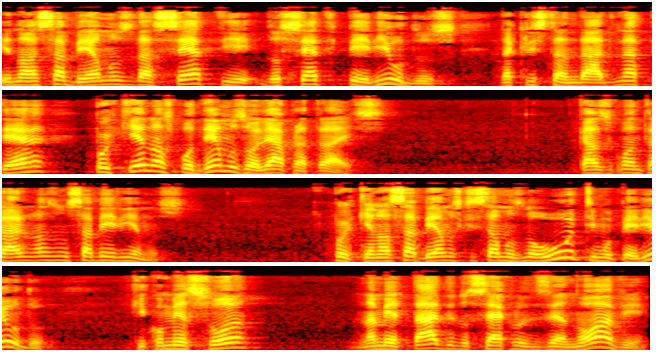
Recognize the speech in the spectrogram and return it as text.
e nós sabemos das sete, dos sete períodos da cristandade na Terra, porque nós podemos olhar para trás. Caso contrário, nós não saberíamos. Porque nós sabemos que estamos no último período, que começou na metade do século XIX, uh,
